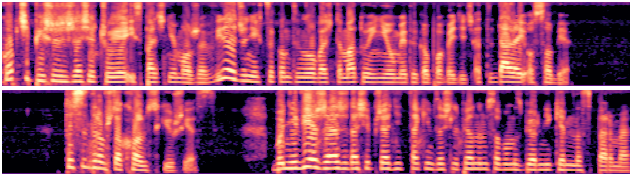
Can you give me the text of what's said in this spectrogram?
Chłop ci pisze, że źle się czuje i spać nie może. Widać, że nie chce kontynuować tematu i nie umie tego powiedzieć, a ty dalej o sobie. To syndrom sztokholmski już jest. Bo nie wierzę, że da się przyjaźnić z takim zaślepionym sobą zbiornikiem na spermę.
